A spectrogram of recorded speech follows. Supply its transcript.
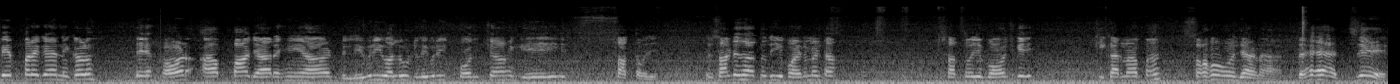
ਪੇਪਰ ਗਿਆ ਨਿਕਲ। ਤੇ ਹੁਣ ਆਪਾਂ ਜਾ ਰਹੇ ਹਾਂ ਡਿਲੀਵਰੀ ਵੱਲੋਂ ਡਿਲੀਵਰੀ ਪਹੁੰਚਾਂਗੇ 7 ਵਜੇ। ਤੇ 7:30 ਦੀ ਅਪਾਇੰਟਮੈਂਟ ਆ। 7 ਵਜੇ ਪਹੁੰਚ ਕੇ ਕੀ ਕਰਨਾ ਆਪਾਂ? ਸੌ ਜਾਣਾ। ਦੈਟਸ ਇਟ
